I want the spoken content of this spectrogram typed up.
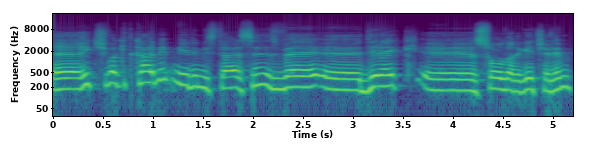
E, hiç vakit kaybetmeyelim isterseniz ve e, direkt e, sorulara geçelim.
